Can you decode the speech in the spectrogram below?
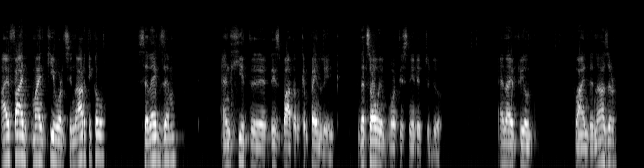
I find my keywords in article, select them and hit uh, this button campaign link. That's all what is needed to do. And I will find another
